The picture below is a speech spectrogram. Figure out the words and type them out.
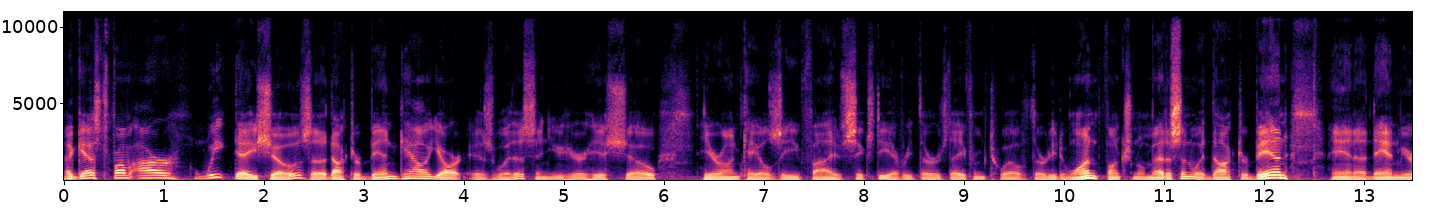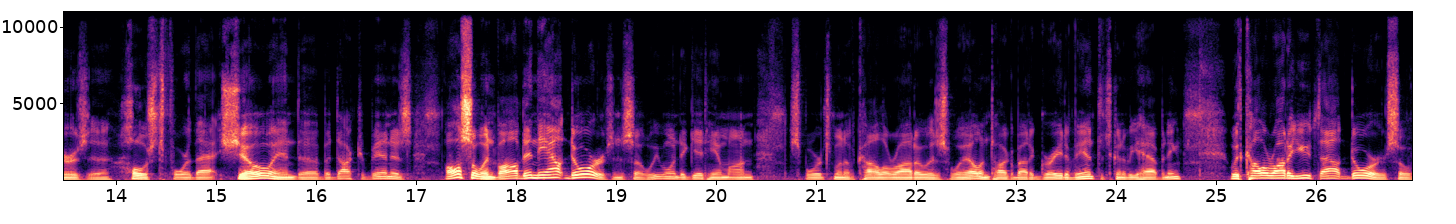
a guest from our weekday shows, uh, Dr. Ben Galyart is with us, and you hear his show here on KLZ 560 every Thursday from 12:30 to 1. Functional Medicine with Dr. Ben, and uh, Dan Muir is a host for that show. And uh, but Dr. Ben is also involved in the outdoors, and so we wanted to get him on Sportsman of Colorado as well, and talk about a great event that's going to be happening with Colorado Youth Outdoors. So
